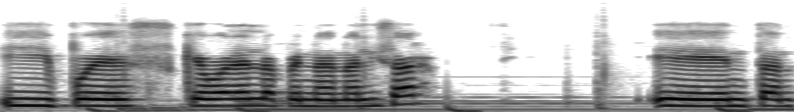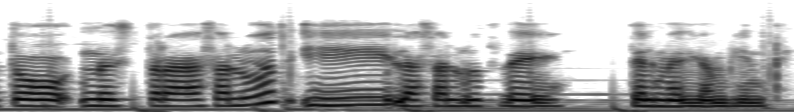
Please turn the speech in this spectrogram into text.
y pues que vale la pena analizar en tanto nuestra salud y la salud de, del medio ambiente.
